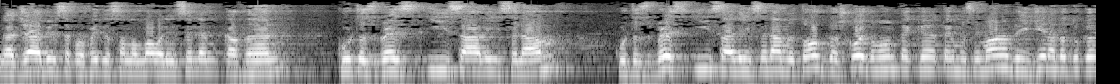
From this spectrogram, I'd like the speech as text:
nga Xhabir se profeti sallallahu alaihi sallam ka thënë Kur të zbres Isa alayhis salam, kur të zbres Isa alayhis salam në tokë, do shkojë domthonë tek tek muslimanët dhe i gjen ata duke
